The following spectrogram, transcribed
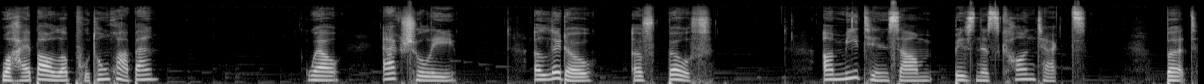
我还报了普通话班。Well, actually, a little of both. I'm meeting some business contacts, but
